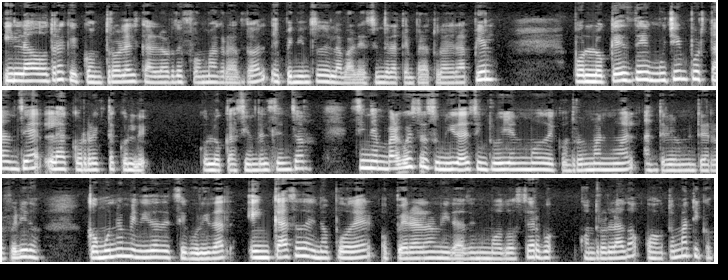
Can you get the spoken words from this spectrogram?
y la otra que controla el calor de forma gradual dependiendo de la variación de la temperatura de la piel, por lo que es de mucha importancia la correcta colocación del sensor. Sin embargo, estas unidades incluyen un modo de control manual anteriormente referido, como una medida de seguridad en caso de no poder operar la unidad en modo servo controlado o automático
